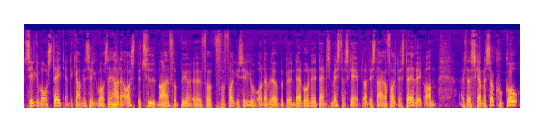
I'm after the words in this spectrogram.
Silkeborg stadion, det gamle Silkeborg stadion, har da også betydet meget for, byer, for, for folk i Silkeborg. Der blev, blev endda vundet et dansk mesterskab, og det snakker folk der stadigvæk om. Altså skal man så kunne gå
